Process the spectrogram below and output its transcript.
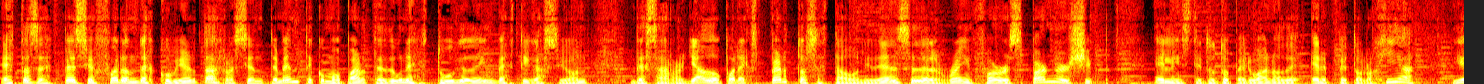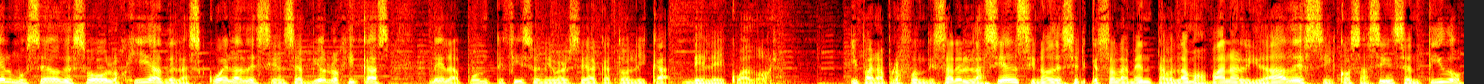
Estas especies fueron descubiertas recientemente como parte de un estudio de investigación desarrollado por expertos estadounidenses del Rainforest Partnership, el Instituto Peruano de Herpetología y el Museo de Zoología de la Escuela de Ciencias Biológicas de la Pontificia Universidad Católica del Ecuador. Y para profundizar en la ciencia y no decir que solamente hablamos banalidades y cosas sin sentido,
